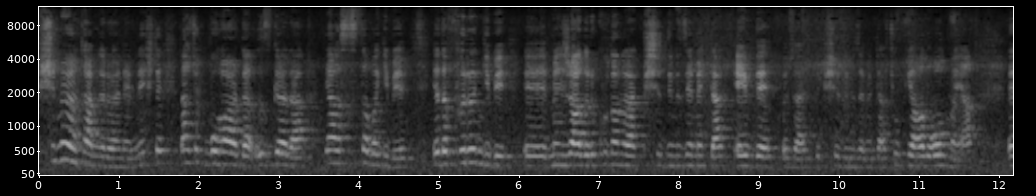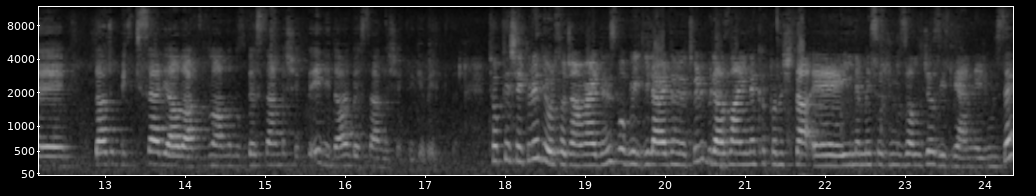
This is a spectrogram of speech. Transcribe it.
pişirme yöntemleri önemli. İşte daha çok buharda, ızgara, yağsız tava gibi ya da fırın gibi e, mecraları kullanarak pişirdiğimiz yemekler, evde özellikle pişirdiğimiz yemekler çok yağlı olmayan, e, daha çok bitkisel yağlar kullandığımız beslenme şekli en ideal beslenme şekli gebelikte. Çok teşekkür ediyoruz hocam verdiğiniz bu bilgilerden ötürü. Birazdan yine kapanışta e, yine mesajınızı alacağız izleyenlerimize.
